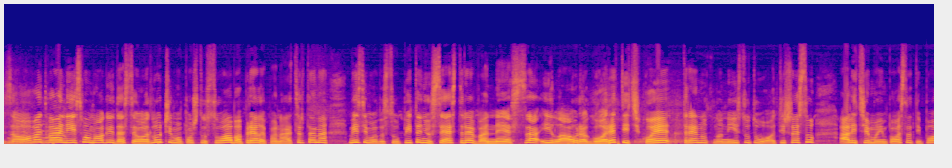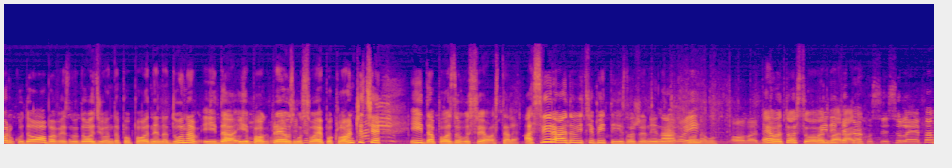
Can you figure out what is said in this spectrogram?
za ova dva nismo mogli da se odlučimo, pošto su oba prelepo nacrtana. Mislimo da su u pitanju sestre Vanessa i Laura Goretić, koje trenutno nisu tu, otišle su, ali ćemo im poslati poruku da obavezno dođu onda popodne na Dunav i da i preuzmu svoje poklončiće i da pozovu sve ostale. A svi radovi će biti izloženi na Dunavu. Evo, to su ova dva Vidite rada. kako sve su lepa.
